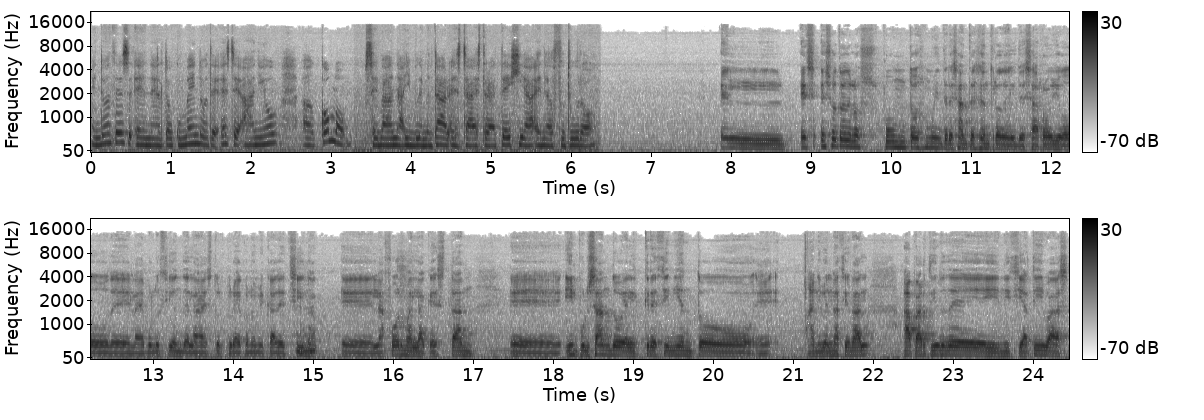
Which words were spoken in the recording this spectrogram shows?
Entonces, en el documento de este año, ¿cómo se van a implementar esta estrategia en el futuro? Es, otro de los puntos muy interesantes dentro del desarrollo de la evolución de la estructura económica de China, eh, la forma en la que están eh, impulsando el crecimiento eh, a nivel nacional a partir de iniciativas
